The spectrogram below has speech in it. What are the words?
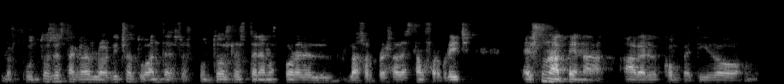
los puntos, está claro, lo has dicho tú antes, los puntos los tenemos por el, la sorpresa de Stanford Bridge. Es una pena haber competido,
